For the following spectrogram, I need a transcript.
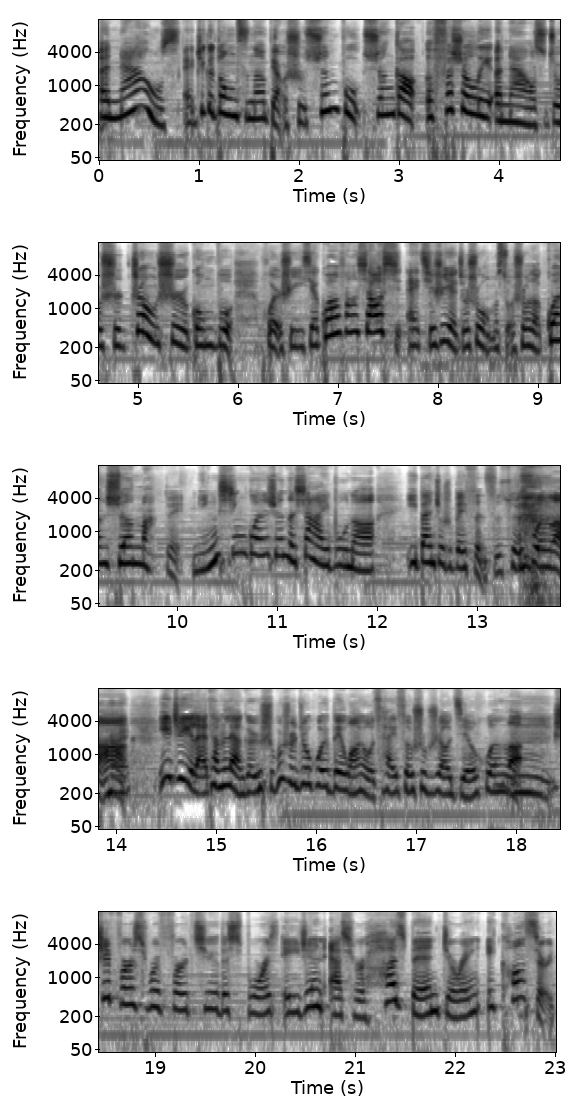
Announce，哎，这个动词呢，表示宣布、宣告。Officially announce 就是正式公布，或者是一些官方消息，哎，其实也就是我们所说的官宣嘛。对，明星官宣的下一步呢，一般就是被粉丝催婚了啊。一直以来，他们两个人时不时就会被网友猜测是不是要结婚了。She first referred to the sports agent as her husband during a concert。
